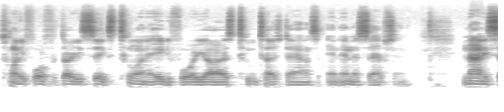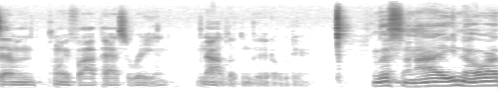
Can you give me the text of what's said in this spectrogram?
24 for 36, 284 yards, two touchdowns, and interception. 97.5 passer rating. Not looking good over there. Listen, I you know I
